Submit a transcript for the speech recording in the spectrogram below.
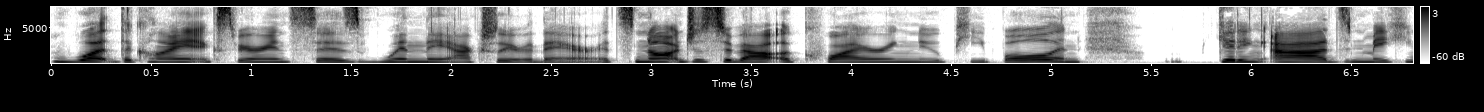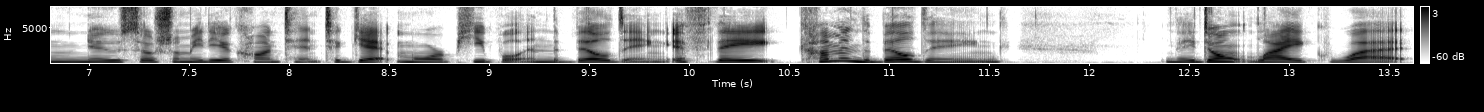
what the client experiences when they actually are there. It's not just about acquiring new people and getting ads and making new social media content to get more people in the building. If they come in the building, they don't like what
